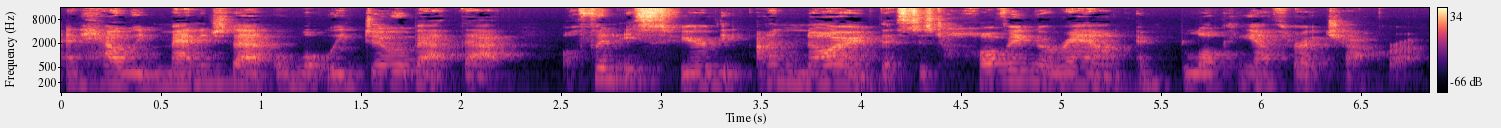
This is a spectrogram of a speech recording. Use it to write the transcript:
and how we manage that or what we do about that, often it's fear of the unknown that's just hovering around and blocking our throat chakra.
